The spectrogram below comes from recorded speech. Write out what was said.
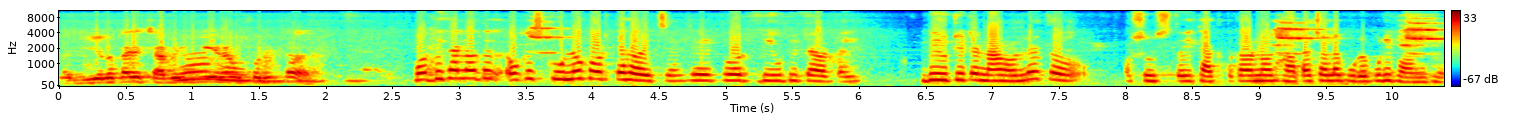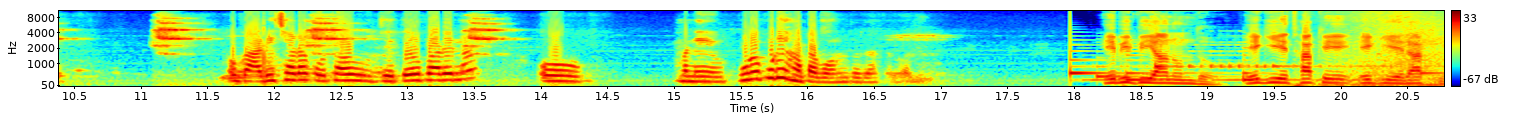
বিএলও কাজে চাপে গিয়ে এরকম শরীর খারাপ মধ্যিখানে ওকে স্কুলও করতে হয়েছে যেহেতু ওর ডিউটিটা ওটাই। ডিউটিটা না হলে তো অসুস্থই থাকতো কারণ ওর হাঁটা চলা পুরোপুরি বন্ধ। ও গাড়ি ছাড়া কোথাও যেতেও পারে না ও মানে পুরোপুরি হাঁটা বন্ধ যাকে বলে। এবিপি আনন্দ এগিয়ে থাকে এগিয়ে রাখে।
